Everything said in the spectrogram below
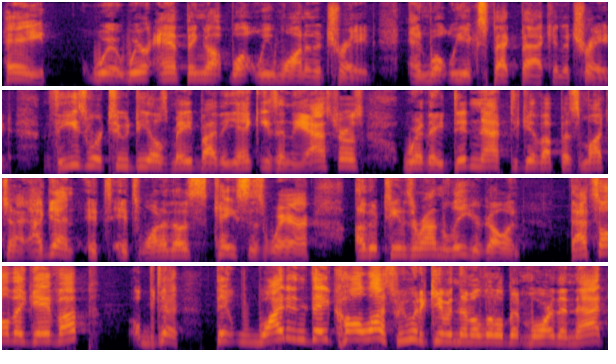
hey, we're, we're amping up what we want in a trade and what we expect back in a trade. These were two deals made by the Yankees and the Astros where they didn't have to give up as much. And again, it's it's one of those cases where other teams around the league are going, "That's all they gave up." Oh, they- they- why didn't they call us? We would have given them a little bit more than that.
